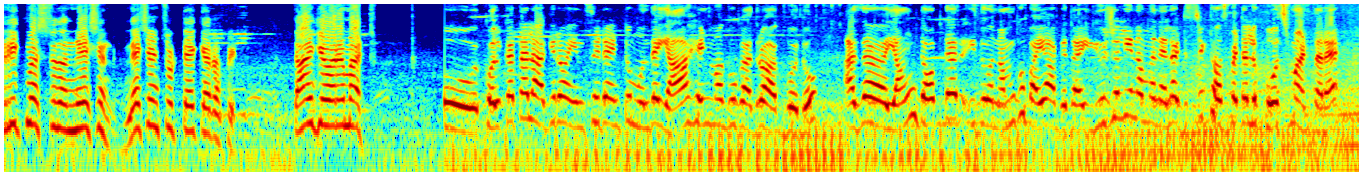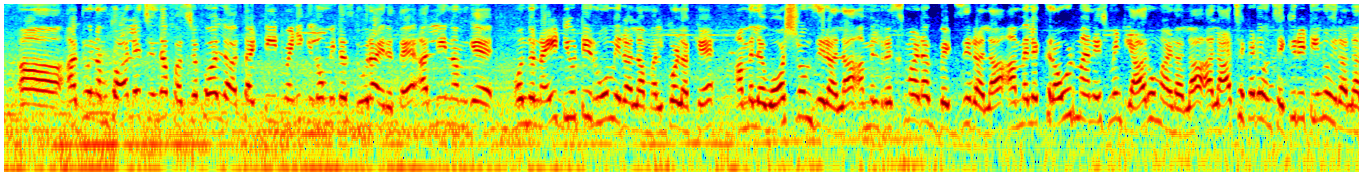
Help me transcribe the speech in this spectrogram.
request to the nation nation should take care of it thank you very much ಕೋಲ್ಕತ್ತಲ್ಲಿ ಆಗಿರೋ ಇನ್ಸಿಡೆಂಟ್ ಮುಂದೆ ಯಾವ ಹೆಣ್ಮಗುಗಾದ್ರೂ ಆಗ್ಬೋದು? ಆಸ್ ಅ ಯಂಗ್ ಡಾಕ್ಟರ್ ಇದು ನಮಗೂ ಭಯ ಆಗುತ್ತೆ. ಯೂಶಲಿ ನಮ್ಮನ್ನೆಲ್ಲ ಡಿಸ್ಟ್ರಿಕ್ಟ್ ಹಾಸ್ಪಿಟಲ್ ಪೋಸ್ಟ್ ಮಾಡ್ತಾರೆ. ಅದು ನಮ್ಮ ಕಾಲೇಜಿಂದ first of all thirty twenty kilometres ದೂರ ಇರುತ್ತೆ. ಅಲ್ಲಿ ನಮಗೆ ಒಂದು ನೈಟ್ ಡ್ಯೂಟಿ ರೂಮ್ ಇರಲ್ಲ ಮಲ್ಕೊಳ್ಳೋಕ್ಕೆ ಆಮೇಲೆ ವಾಶ್ರೂಮ್ಸ್ ಇರಲ್ಲ, ಆಮೇಲೆ ರೆಸ್ಟ್ ಮಾಡೋಕೆ ಬೆಡ್ಸ್ ಇರಲ್ಲ, ಆಮೇಲೆ ಕ್ರೌಡ್ ಮ್ಯಾನೇಜ್ಮೆಂಟ್ ಯಾರೂ ಮಾಡಲ್ಲ. ಅಲ್ಲಿ ಆಚೆ ಕಡೆ ಒಂದು ಸೆಕ್ಯೂರಿಟಿನೂ ಇರಲ್ಲ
